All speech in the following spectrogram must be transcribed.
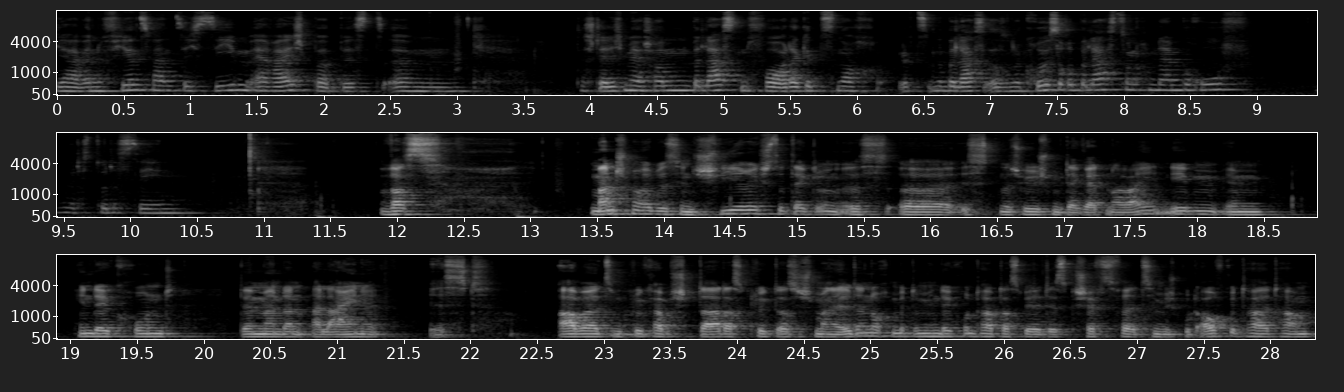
ja, wenn du 24-7 erreichbar bist, ähm, das stelle ich mir ja schon belastend vor. Oder gibt es noch gibt's eine, Belast also eine größere Belastung noch in deinem Beruf? Wie würdest du das sehen? Was manchmal ein bisschen schwierig zu deckeln ist, äh, ist natürlich mit der Gärtnerei neben im Hintergrund, wenn man dann alleine ist. Aber zum Glück habe ich da das Glück, dass ich meine Eltern noch mit im Hintergrund habe, dass wir das Geschäftsfeld ziemlich gut aufgeteilt haben,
